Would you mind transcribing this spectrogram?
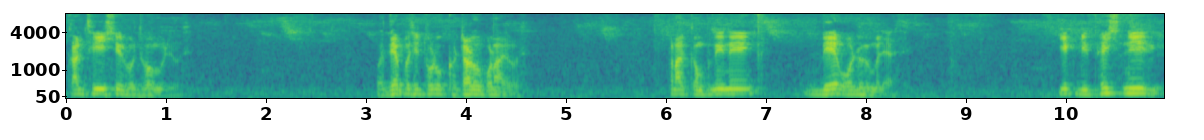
કાલથી શેર વધવા મળ્યો છે. વધ્યા પછી થોડો ઘટાડો પણ આવ્યો છે. પણ આ કંપનીને બે ઓર્ડર મળ્યા છે. એક ડિફેન્સની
